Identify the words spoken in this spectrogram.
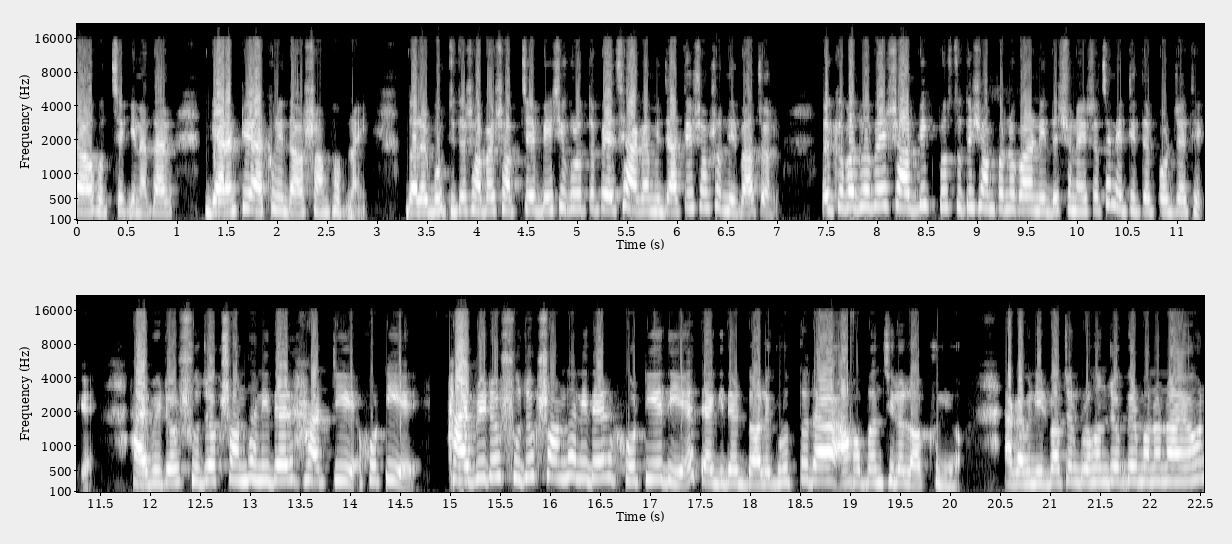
দেওয়া হচ্ছে কিনা তার গ্যারান্টিও এখনই দেওয়া সম্ভব নয়। দলের বর্ধিত সবাই সবচেয়ে বেশি গুরুত্ব পেয়েছে আগামী জাতীয় সংসদ নির্বাচন। ঐক্যবদ্ধভাবে সার্বিক প্রস্তুতি সম্পন্ন করার নির্দেশনা এসেছে নেতৃত্বের পর্যায় থেকে। হাইব্রিড ও সুযোগ সন্ধানীদের হাটিয়ে হটিয়ে হাইব্রিড ও সুযোগ সন্ধানীদের হটিয়ে দিয়ে ত্যাগীদের দলে গুরুত্ব দেওয়া আহ্বান ছিল লক্ষণীয়। আগামী নির্বাচন গ্রহণযোগ্যের মনোনয়ন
